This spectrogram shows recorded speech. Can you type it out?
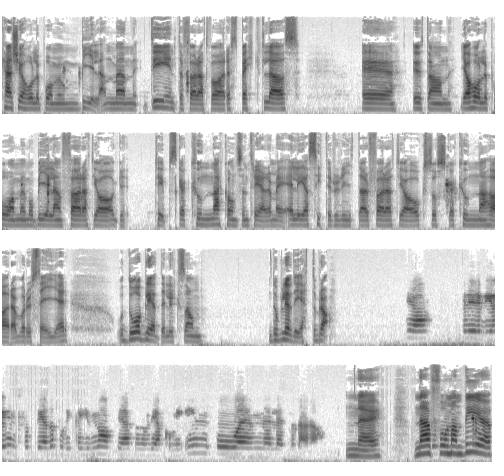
kanske jag håller på med mobilen. Men det är inte för att vara respektlös. Eh, utan jag håller på med mobilen för att jag typ ska kunna koncentrera mig. Eller jag sitter och ritar för att jag också ska kunna höra vad du säger. Och då blev det liksom, då blev det jättebra. Ja. Men det, vi har ju inte fått reda på vilka gymnasier alltså, som vi har kommit in på än eller sådär. Nej. När får man det?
